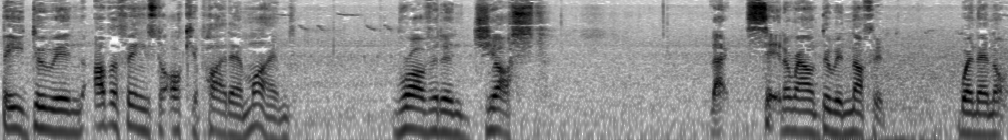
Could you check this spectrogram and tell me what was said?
be doing other things to occupy their mind rather than just like sitting around doing nothing when they're not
